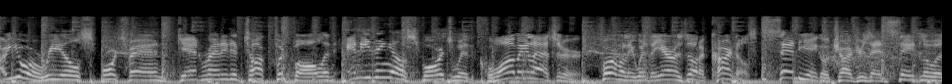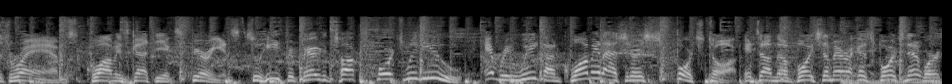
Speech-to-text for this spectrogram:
Are you a real sports fan? Get ready to talk football and anything else sports with Kwame Lassiter, formerly with the Arizona Cardinals, San Diego Chargers, and St. Louis Rams. Kwame's got the experience, so he's prepared to talk sports with you. Every week on Kwame Lassiter's Sports Talk. It's on the Voice America Sports Network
